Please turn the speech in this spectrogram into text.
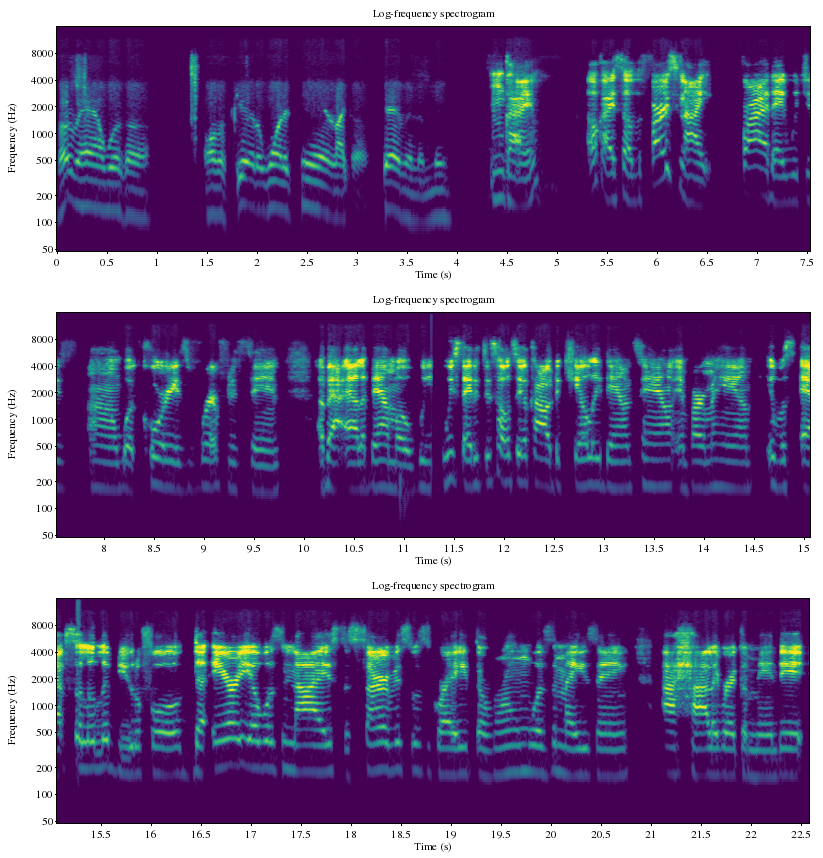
Birmingham was a on a scale of one to ten, like a seven to me. Okay. Okay. So the first night, Friday, which is um, what Corey is referencing about Alabama, we we stayed at this hotel called the Kelley downtown in Birmingham. It was absolutely beautiful. The area was nice. The service was great. The room was amazing. I highly recommend it.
